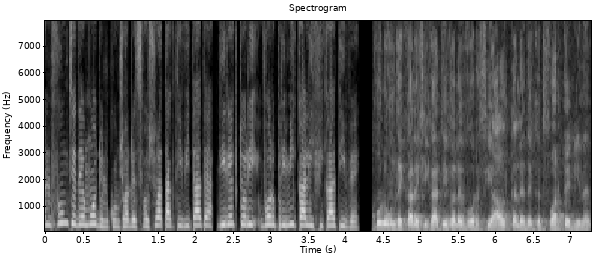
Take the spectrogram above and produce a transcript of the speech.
În funcție de modul cum și-au desfășurat activitatea, directorii vor primi calificative. Acolo unde calificativele vor fi altele decât foarte bine,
